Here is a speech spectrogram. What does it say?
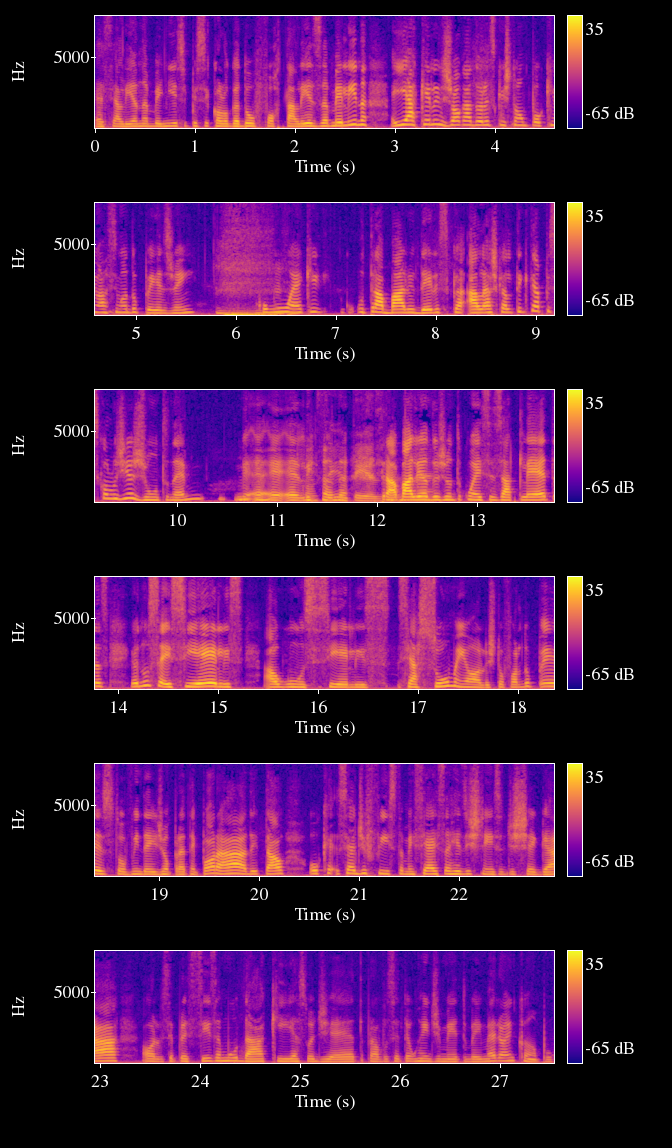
Essa é a Liana Benício, psicóloga do Fortaleza. Melina, e aqueles jogadores que estão um pouquinho acima do peso, hein? Como é que o trabalho deles, acho que ela tem que ter a psicologia junto, né? Uhum, é, é, Liana, certeza, trabalhando né? junto com esses atletas. Eu não sei se eles, alguns, se eles se assumem, olha, estou fora do peso, estou vindo aí de uma pré-temporada e tal, ou que, se é difícil também, se há essa resistência de chegar, olha, você precisa mudar aqui a sua dieta para você ter um rendimento bem melhor em campo.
